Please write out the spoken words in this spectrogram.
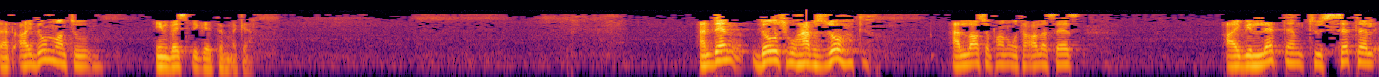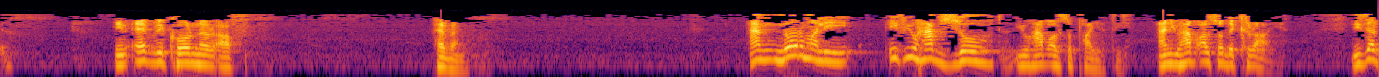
that I don't want to investigate them again And then those who have zuhd, Allah subhanahu wa ta'ala says, I will let them to settle in every corner of heaven. And normally, if you have zuhd, you have also piety. And you have also the cry. These are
